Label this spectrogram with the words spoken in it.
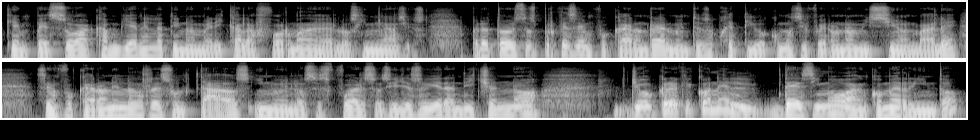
que empezó a cambiar en Latinoamérica la forma de ver los gimnasios. Pero todo esto es porque se enfocaron realmente en su objetivo como si fuera una misión, ¿vale? Se enfocaron en los resultados y no en los esfuerzos. Si ellos hubieran dicho, no, yo creo que con el décimo banco me rindo,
